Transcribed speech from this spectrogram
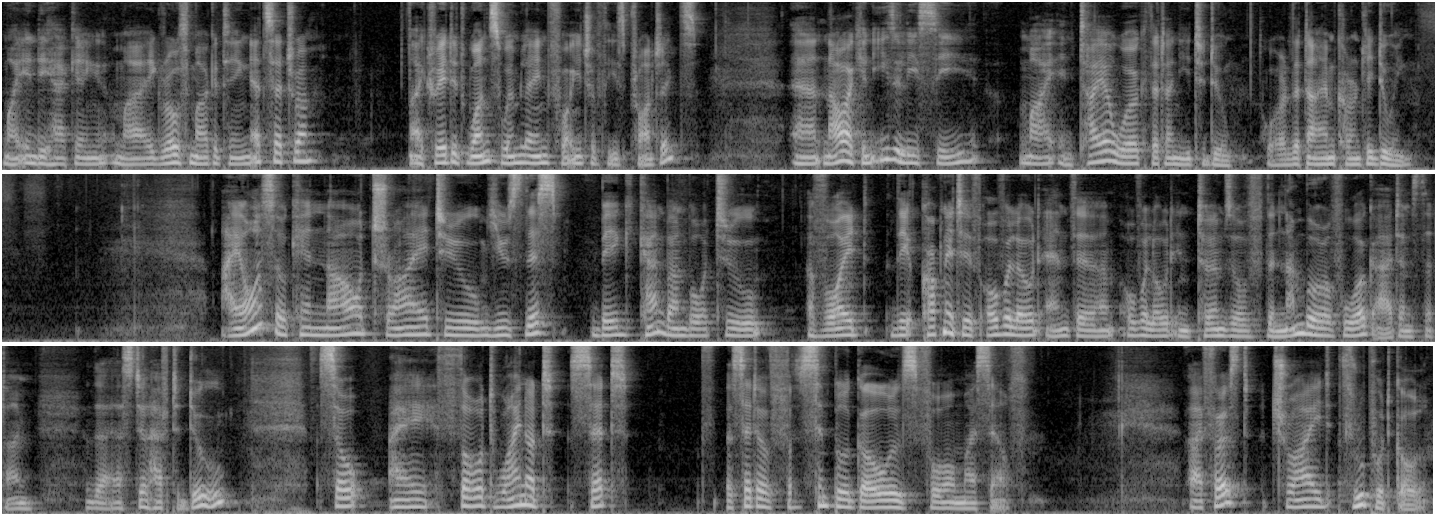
my indie hacking, my growth marketing, etc. I created one swim lane for each of these projects. And now I can easily see my entire work that I need to do or that I am currently doing. I also can now try to use this big Kanban board to avoid the cognitive overload and the overload in terms of the number of work items that I'm that I still have to do. So I thought, why not set a set of simple goals for myself? I first tried throughput goal.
